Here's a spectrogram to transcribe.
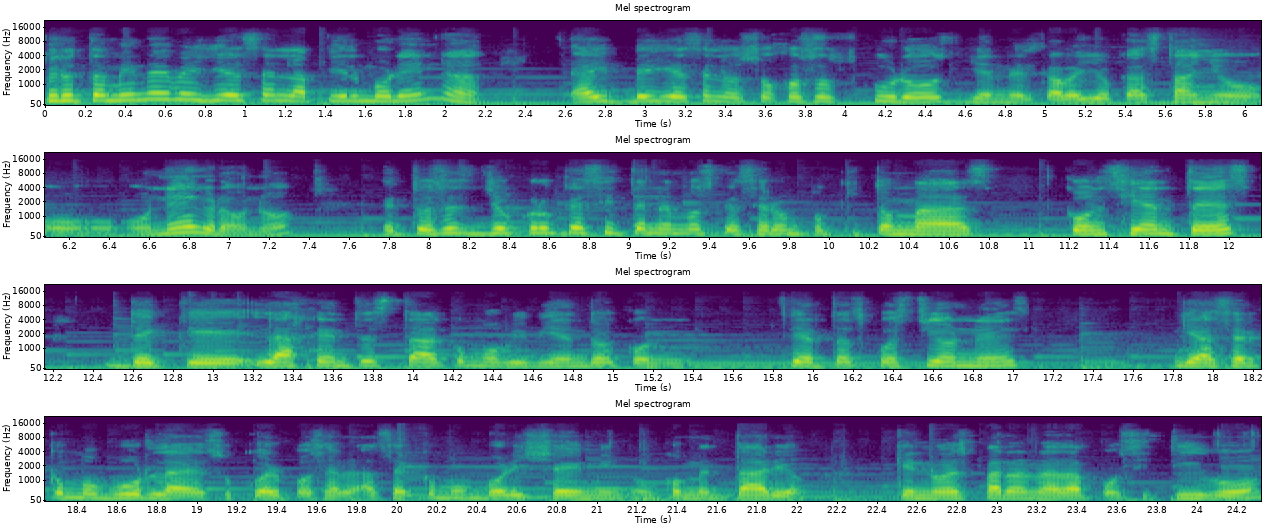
Pero también hay belleza en la piel morena, hay belleza en los ojos oscuros y en el cabello castaño o, o- negro, ¿no? Entonces yo creo que sí tenemos que ser un poquito más conscientes de que la gente está como viviendo con ciertas cuestiones y hacer como burla de su cuerpo, o sea, hacer como un body shaming, un comentario que no es para nada positivo,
